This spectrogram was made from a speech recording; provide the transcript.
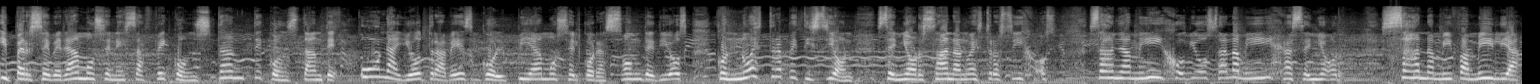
Y perseveramos en esa fe constante, constante. Una y otra vez golpeamos el corazón de Dios con nuestra petición. Señor, sana a nuestros hijos. Sana a mi hijo, Dios, sana a mi hija, Señor. Sana a mi familia.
